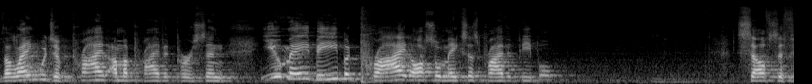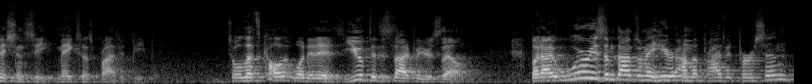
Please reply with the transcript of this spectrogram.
the language of pride, I'm a private person. You may be, but pride also makes us private people. Self sufficiency makes us private people. So let's call it what it is. You have to decide for yourself. But I worry sometimes when I hear I'm a private person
